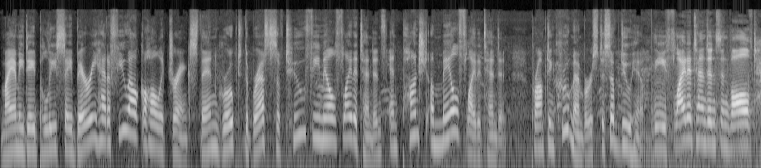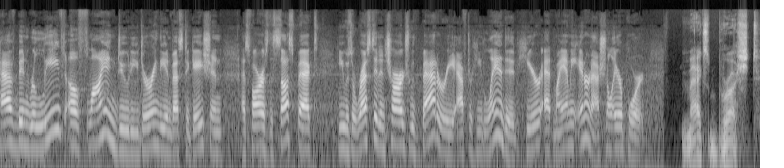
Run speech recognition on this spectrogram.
Miami Dade police say Berry had a few alcoholic drinks, then groped the breasts of two female flight attendants and punched a male flight attendant prompting crew members to subdue him. The flight attendants involved have been relieved of flying duty during the investigation. As far as the suspect, he was arrested and charged with battery after he landed here at Miami International Airport. Max brushed.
